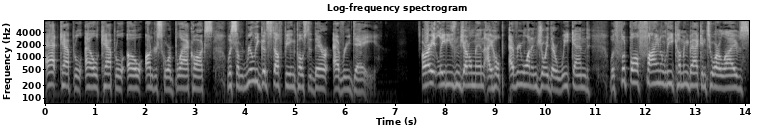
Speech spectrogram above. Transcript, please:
at capital L, capital O underscore Blackhawks, with some really good stuff being posted there every day. Alright, ladies and gentlemen, I hope everyone enjoyed their weekend. With football finally coming back into our lives,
